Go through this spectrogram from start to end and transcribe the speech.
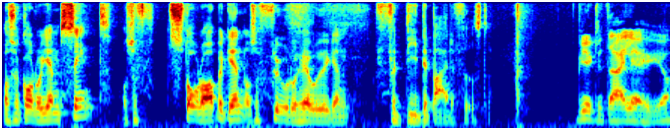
Og så går du hjem sent, og så står du op igen, og så flyver du herud igen. Fordi det bare er det fedeste. Virkelig dejligt at høre.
